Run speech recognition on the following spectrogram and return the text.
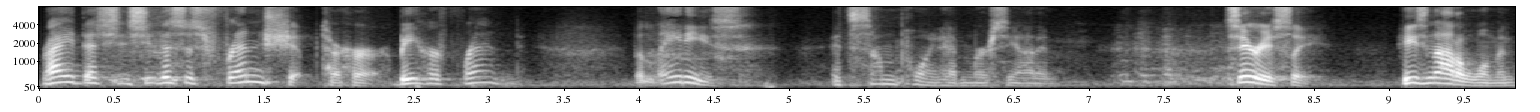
Right? That's, she, this is friendship to her. Be her friend. But, ladies, at some point have mercy on him. Seriously, he's not a woman.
